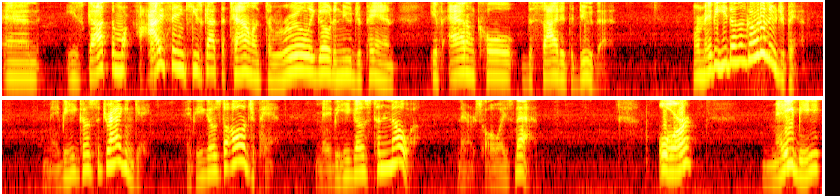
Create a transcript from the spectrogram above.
and he's got the I think he's got the talent to really go to New Japan if Adam Cole decided to do that. Or maybe he doesn't go to New Japan. Maybe he goes to Dragon Gate. Maybe he goes to All Japan. Maybe he goes to Noah. There's always that. Or maybe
